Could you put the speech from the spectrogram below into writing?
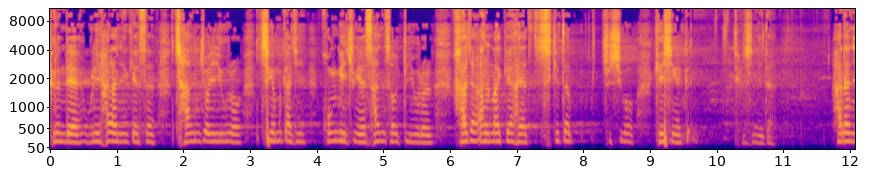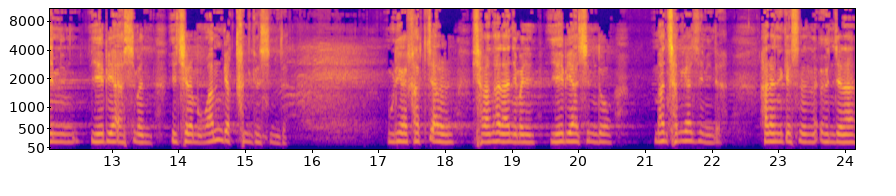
그런데 우리 하나님께서 창조 이후로 지금까지 공기 중에 산소 비율을 가장 알맞게 하여 지켜 주시고 계신 것입니다. 하나님 예비하시면 이처럼 완벽한 것입니다. 우리가 각자를 향한 하나님의 예비하심도 마찬가지입니다. 하나님께서는 언제나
